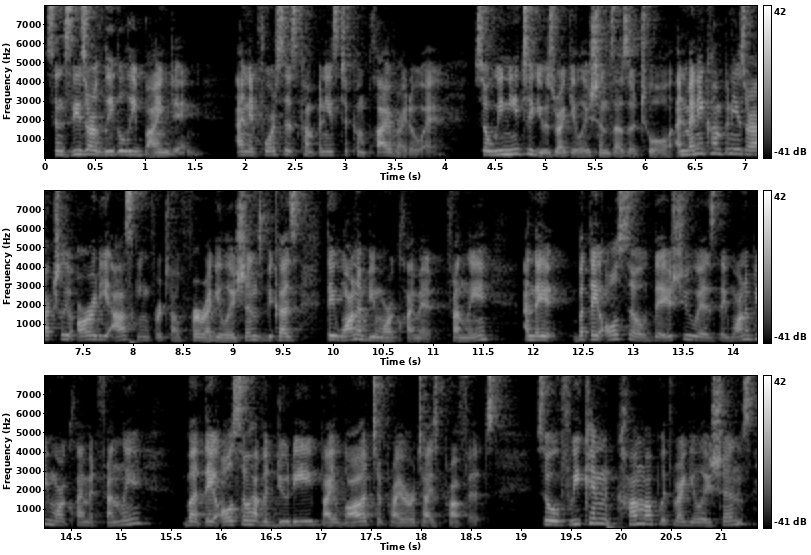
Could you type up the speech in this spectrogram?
since these are legally binding and it forces companies to comply right away. So we need to use regulations as a tool. And many companies are actually already asking for tougher regulations because they want to be more climate friendly. And they, but they also, the issue is they want to be more climate friendly, but they also have a duty by law to prioritize profits. So if we can come up with regulations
